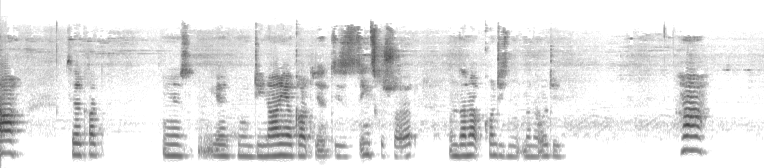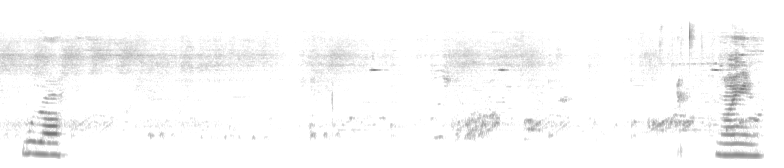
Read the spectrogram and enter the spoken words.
Ha! Sie hat gerade. Die Nani hat gerade dieses Dings gesteuert. Und dann konnte ich mit meiner Ulti. Ha! Loser. Nein.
